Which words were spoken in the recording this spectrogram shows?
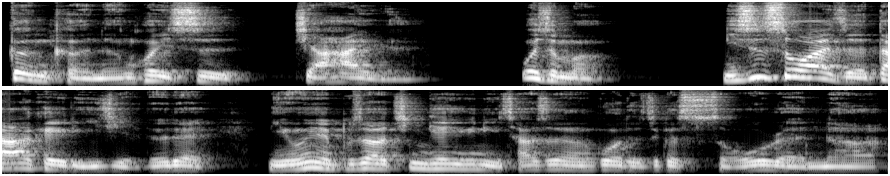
更可能会是加害人。为什么？你是受害者，大家可以理解，对不对？你永远不知道今天与你擦身而过的这个熟人啊、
